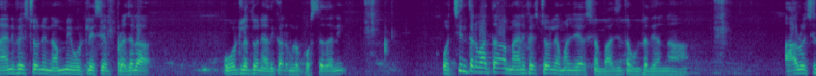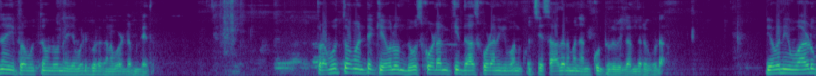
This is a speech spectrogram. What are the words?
మేనిఫెస్టోని నమ్మి ఓట్లేసే ప్రజల ఓట్లతోనే అధికారంలోకి వస్తుందని వచ్చిన తర్వాత మేనిఫెస్టోలు అమలు చేయాల్సిన బాధ్యత ఉంటుంది అన్న ఆలోచన ఈ ప్రభుత్వంలో ఉన్న ఎవరికి కూడా కనబడడం లేదు. ప్రభుత్వం అంటే కేవలం దోసుకోవడానికి దాచుకోవడానికి పనికొచ్చే సాధనం అని అనుకుంటారు వీళ్ళందరూ కూడా. ఎవని వాడు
